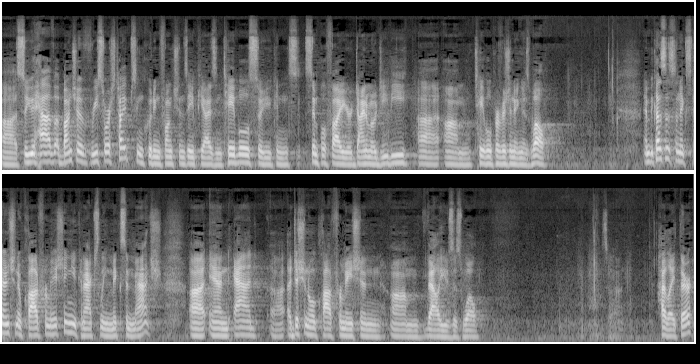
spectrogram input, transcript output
Uh, so you have a bunch of resource types, including functions, APIs, and tables, so you can s- simplify your DynamoDB uh, um, table provisioning as well. And because it's an extension of CloudFormation, you can actually mix and match uh, and add uh, additional CloudFormation um, values as well. So, highlight there.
